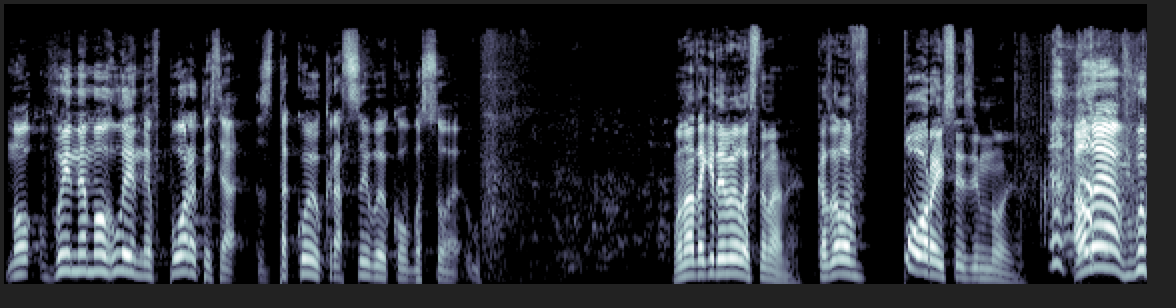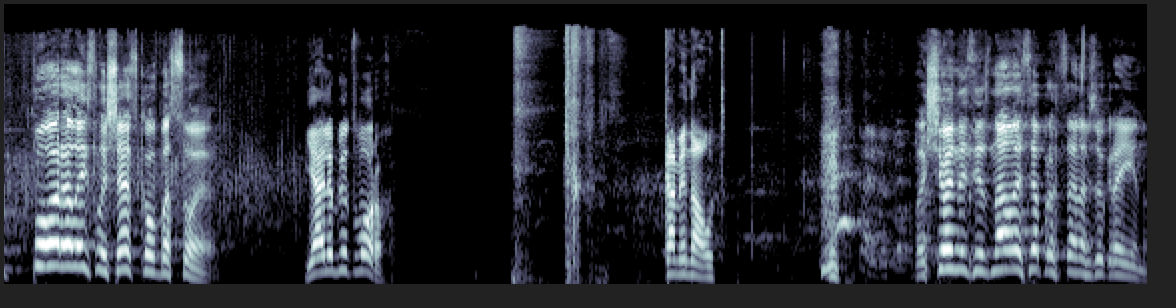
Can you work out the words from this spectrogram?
Ну, ви не могли не впоратися з такою красивою ковбасою. Вона так і дивилась на мене. Казала, впорайся зі мною. Але ви впорались лише з ковбасою. Я люблю творог. Камінаут. Ви щойно зізналися про це на всю країну.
